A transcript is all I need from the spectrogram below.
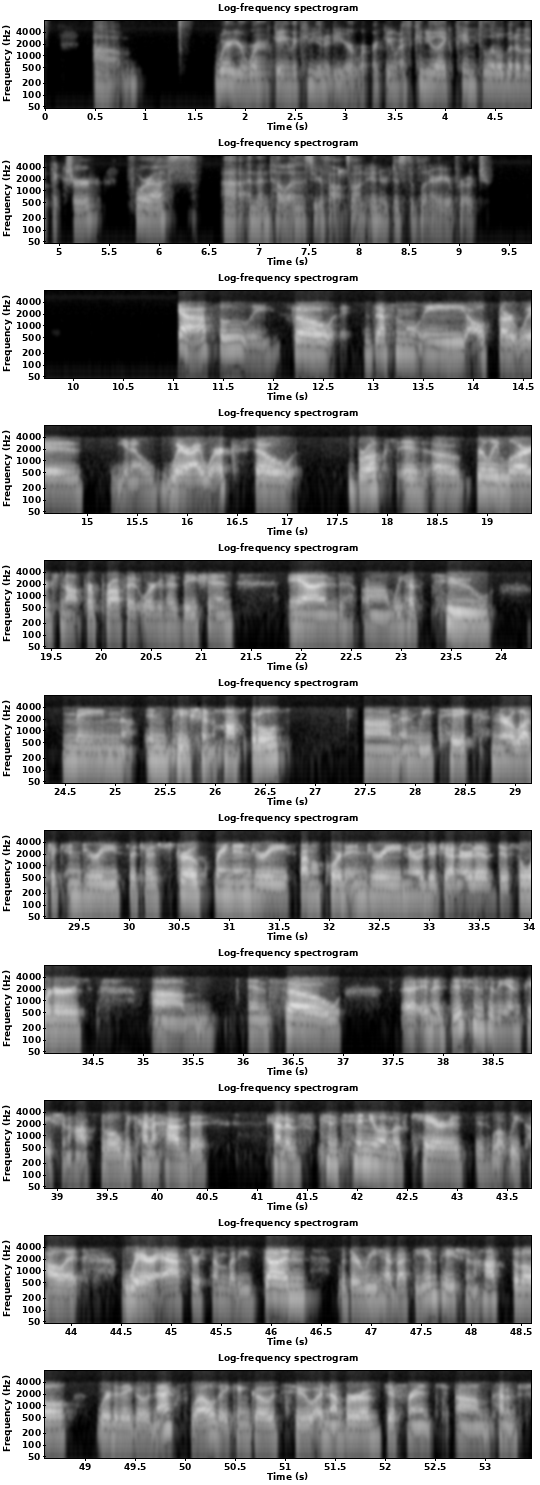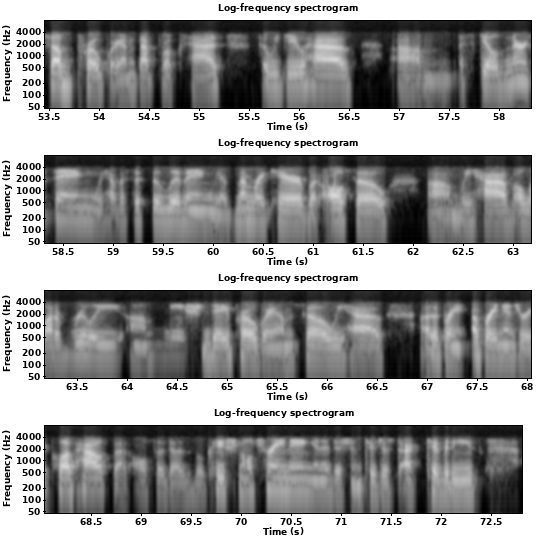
um, where you're working the community you're working with can you like paint a little bit of a picture for us uh, and then tell us your thoughts on interdisciplinary approach? Yeah absolutely. So definitely i'll start with you know where i work. So brooks is a really large not-for-profit organization and um, we have two main inpatient hospitals. Um, and we take neurologic injuries such as stroke, brain injury, spinal cord injury, neurodegenerative disorders. Um, and so, uh, in addition to the inpatient hospital, we kind of have this kind of continuum of care, is, is what we call it, where after somebody's done with their rehab at the inpatient hospital, where do they go next? Well, they can go to a number of different um, kind of sub programs that Brooks has. So we do have um, a skilled nursing, we have assisted living, we have memory care, but also um, we have a lot of really um, niche day programs. So we have uh, the brain a brain injury clubhouse that also does vocational training in addition to just activities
